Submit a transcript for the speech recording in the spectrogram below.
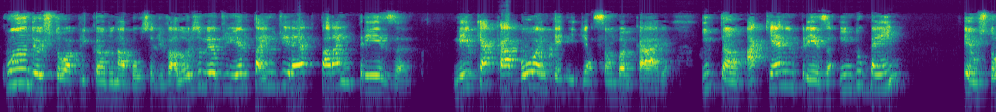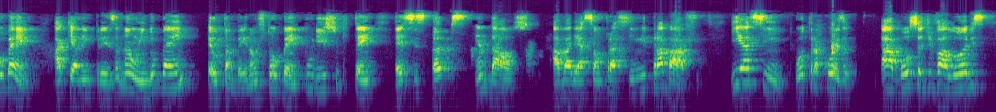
quando eu estou aplicando na Bolsa de Valores, o meu dinheiro está indo direto para a empresa. Meio que acabou a intermediação bancária. Então, aquela empresa indo bem, eu estou bem. Aquela empresa não indo bem, eu também não estou bem. Por isso que tem esses ups and downs, a variação para cima e para baixo. E assim, outra coisa, a bolsa de valores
